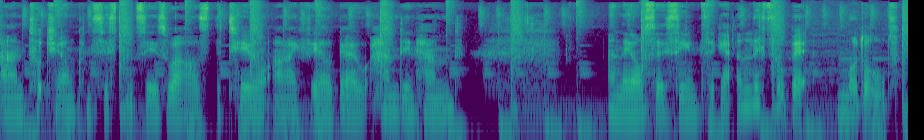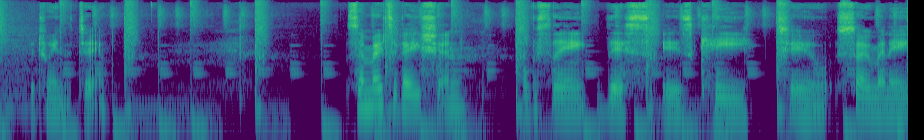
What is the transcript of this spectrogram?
and touching on consistency as well, as the two I feel go hand in hand. And they also seem to get a little bit muddled between the two. So, motivation obviously, this is key to so many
